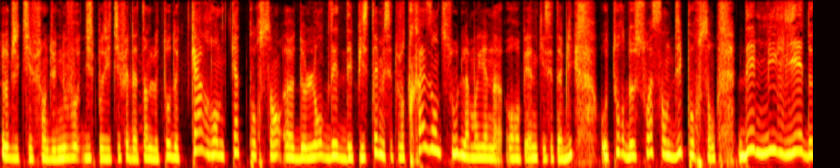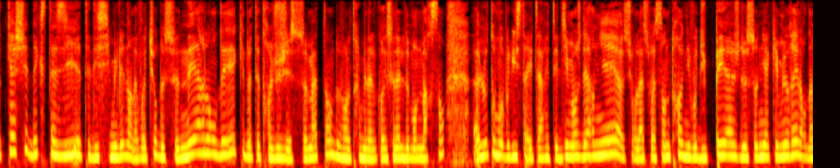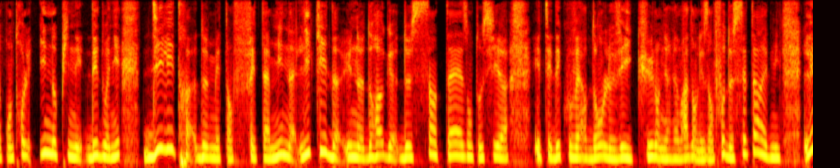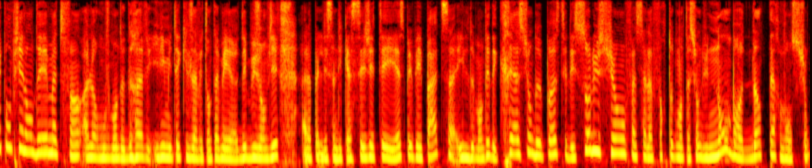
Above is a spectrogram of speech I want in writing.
L'objectif hein, du nouveau dispositif est d'atteindre le taux de 44% euh, de landais dépistés, mais c'est toujours très en dessous de la moyenne européenne qui s'établit autour de 70%. Des milliers de cachets d'ecstasy étaient dissimulés dans la voiture de ce néerlandais qui doit être jugé ce matin devant le tribunal correctionnel de Mont-de-Marsan. Euh, l'automobiliste a été arrêté dimanche dernier euh, sur la 63 au niveau du péage de Sognac et Muret lors d'un contrôle inopiné des douaniers. 10 litres de méthamphétamine liquide, une drogue de synthèse ont aussi euh, été découverts dans le véhicule. On y reviendra dans les infos de 7h30. Les pompiers landais mettent fin à leur mouvement de grève illimité qu'ils avaient entamé euh, début janvier à l'appel des syndicats CGT et SPP PATS. Ils demandaient des créations de postes et des solutions face à la forte augmentation du nombre d'interventions.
